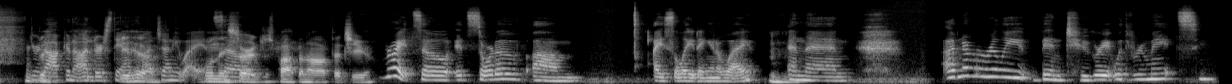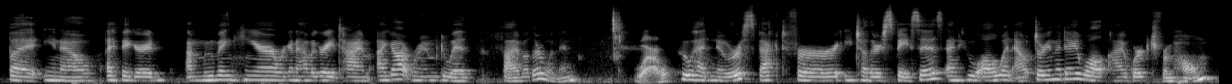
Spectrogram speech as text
you're not going to understand Yeah. much anyway. when And they so- start just popping off at you. Right. So it's sort of um, isolating in a way. Mhm. And then I've never really been too great with roommates, but you know, I figured I'm moving here, we're going to have a great time. I got roomed with five other women Wow. who had no respect for each other's spaces and who all went out during the day while I worked from home.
